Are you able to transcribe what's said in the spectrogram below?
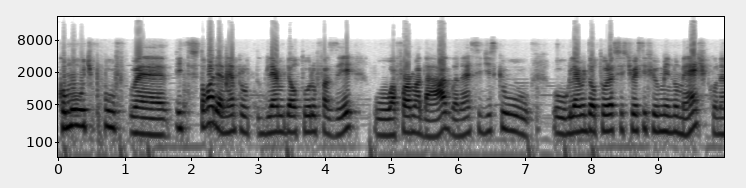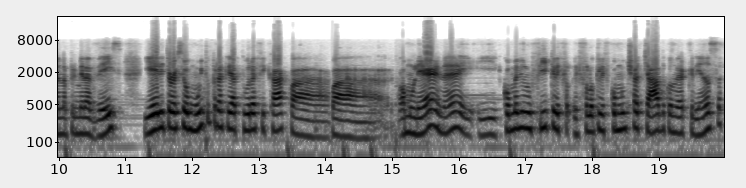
como, tipo, é, história, né, pro Guilherme Del Toro fazer o A Forma da Água, né? Se diz que o, o Guilherme Del Toro assistiu esse filme no México, né, na primeira vez, e ele torceu muito para a criatura ficar com a, com a, com a mulher, né? E, e como ele não fica, ele, ele falou que ele ficou muito chateado quando era criança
